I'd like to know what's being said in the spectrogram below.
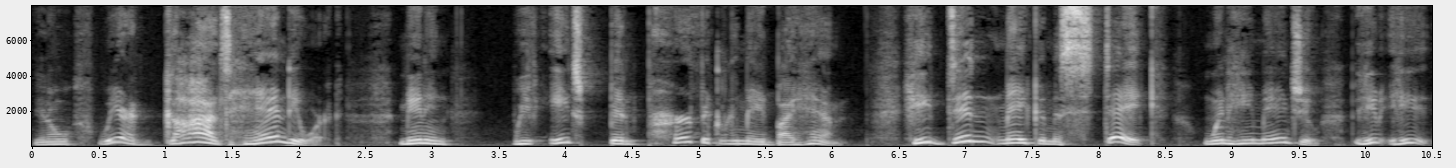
You know, we are God's handiwork, meaning we've each been perfectly made by Him. He didn't make a mistake when he made you. He, he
